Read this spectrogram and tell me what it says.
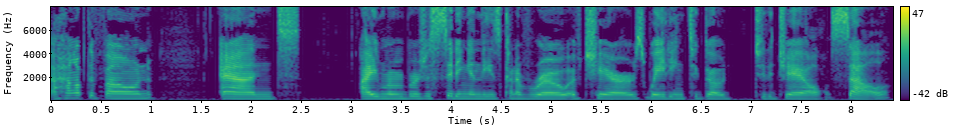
i hung up the phone and I remember just sitting in these kind of row of chairs waiting to go to the jail cell.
